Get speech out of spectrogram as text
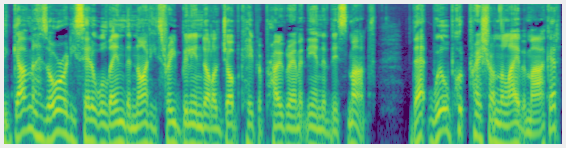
The government has already said it will end the $93 billion JobKeeper program at the end of this month. That will put pressure on the labour market,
